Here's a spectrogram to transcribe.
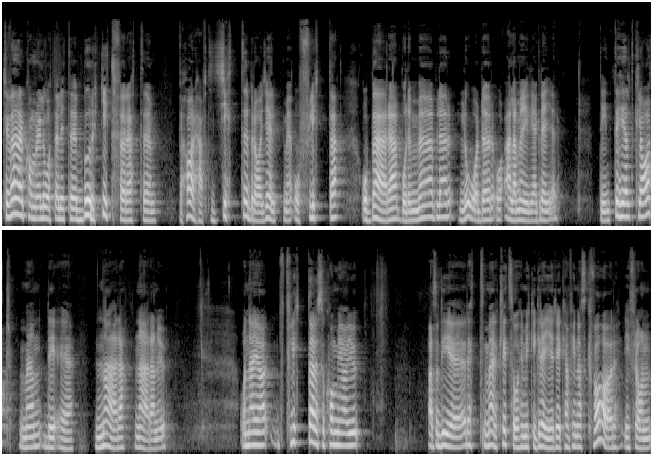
Tyvärr kommer det låta lite burkigt för att eh, jag har haft jättebra hjälp med att flytta och bära både möbler, lådor och alla möjliga grejer. Det är inte helt klart, men det är nära, nära nu. Och när jag flyttar så kommer jag ju... Alltså det är rätt märkligt så hur mycket grejer det kan finnas kvar ifrån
